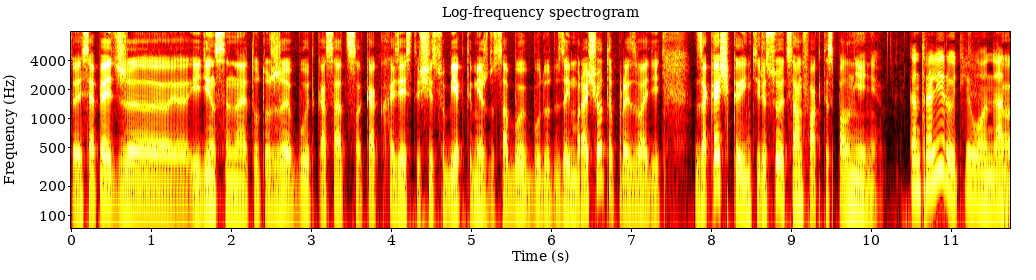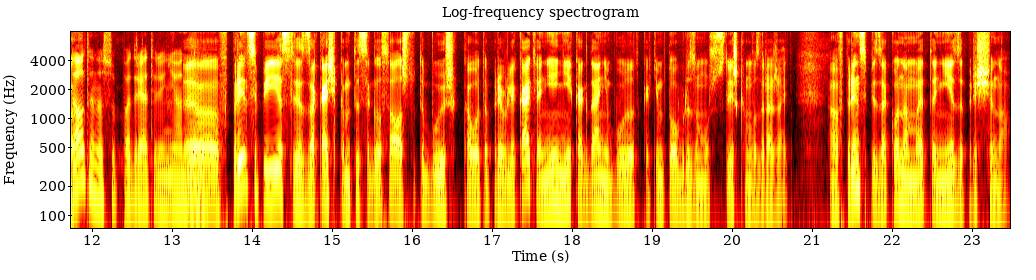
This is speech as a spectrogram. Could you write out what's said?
То есть, опять же, единственное, тут уже будет касаться, как хозяйствующие субъекты между собой будут взаиморасчеты производить. Заказчика интересует сам факт исполнения. Контролирует ли он, а, отдал ты на субподряд или не отдал? Э, в принципе, если с заказчиком ты согласовал, что ты будешь кого-то привлекать, они никогда не будут каким-то образом уж слишком возражать. Э, в принципе, законом это не запрещено.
